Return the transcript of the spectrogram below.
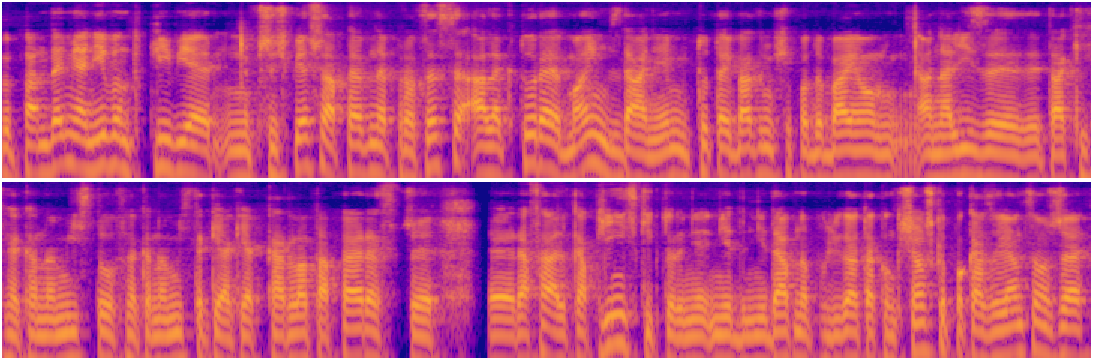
e, pandemia niewątpliwie przyspiesza pewne procesy, ale które moim zdaniem, tutaj bardzo mi się podobają analizy takich ekonomistów, ekonomistek jak, jak Carlota Perez czy e, Rafael Kapliński, który nie, nie, niedawno publikował taką książkę pokazującą, że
